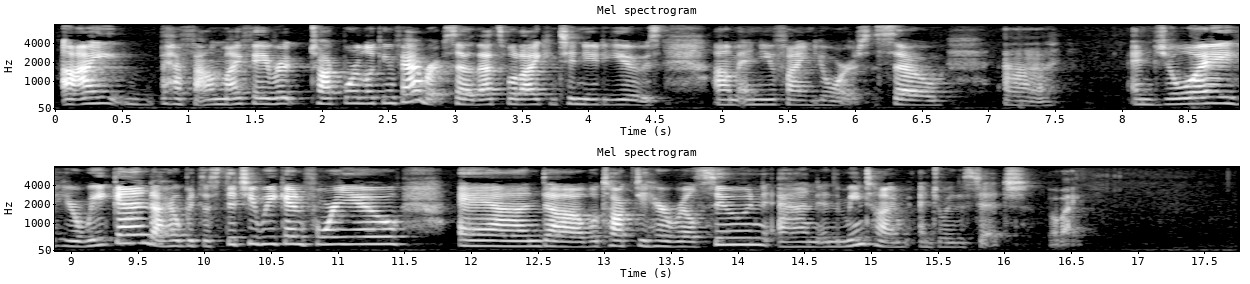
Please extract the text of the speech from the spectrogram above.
I have found my favorite chalkboard looking fabric. So that's what I continue to use. Um, and you find yours. So uh, enjoy your weekend. I hope it's a stitchy weekend for you. And uh, we'll talk to you here real soon. And in the meantime, enjoy the stitch. Bye-bye.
